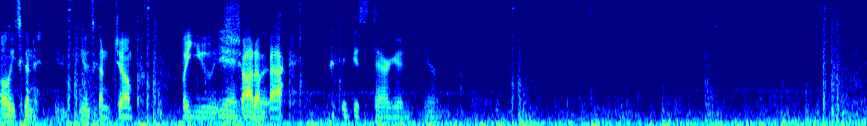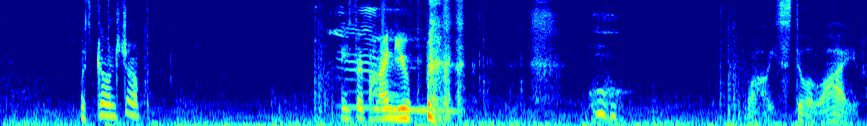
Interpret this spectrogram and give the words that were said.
Oh, he's gonna he's, he was gonna jump, but you Yeah, shot him was. back. I think it's staggered. Yeah. Let's go and jump. He's right behind you. wow, he's still alive.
